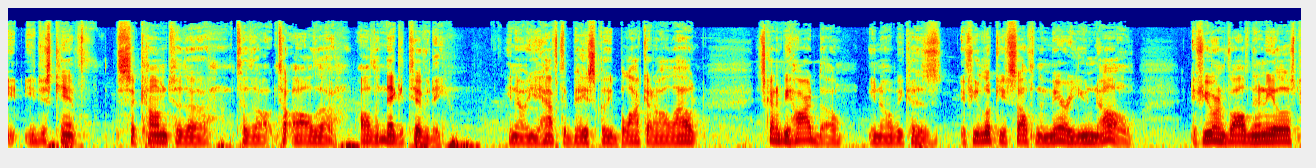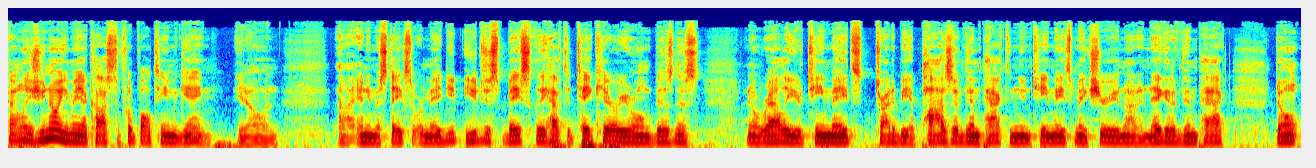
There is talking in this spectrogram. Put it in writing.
you, you just can't succumb to the to the to all the all the negativity. You know, you have to basically block it all out. It's going to be hard though, you know, because if you look yourself in the mirror, you know, if you were involved in any of those penalties, you know you may have cost the football team a game, you know, and uh, any mistakes that were made. You, you just basically have to take care of your own business, you know, rally your teammates, try to be a positive impact on your teammates, make sure you're not a negative impact. Don't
